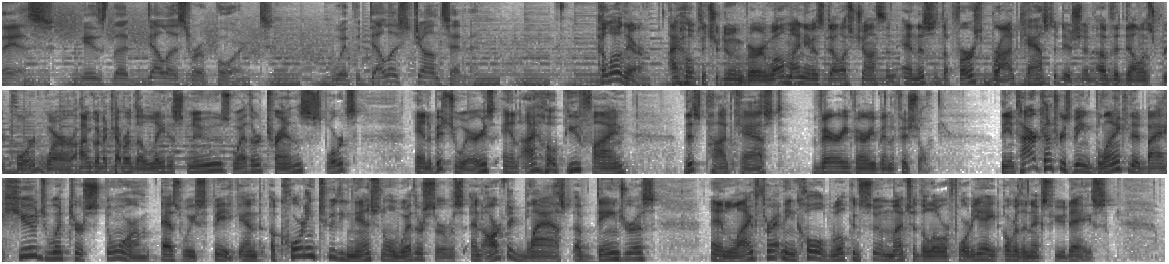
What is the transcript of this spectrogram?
This is the Delus Report with Delus Johnson. Hello there. I hope that you're doing very well. My name is Delus Johnson, and this is the first broadcast edition of the Delus Report, where I'm going to cover the latest news, weather, trends, sports, and obituaries. And I hope you find this podcast very, very beneficial. The entire country is being blanketed by a huge winter storm as we speak. And according to the National Weather Service, an Arctic blast of dangerous and life threatening cold will consume much of the lower 48 over the next few days.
